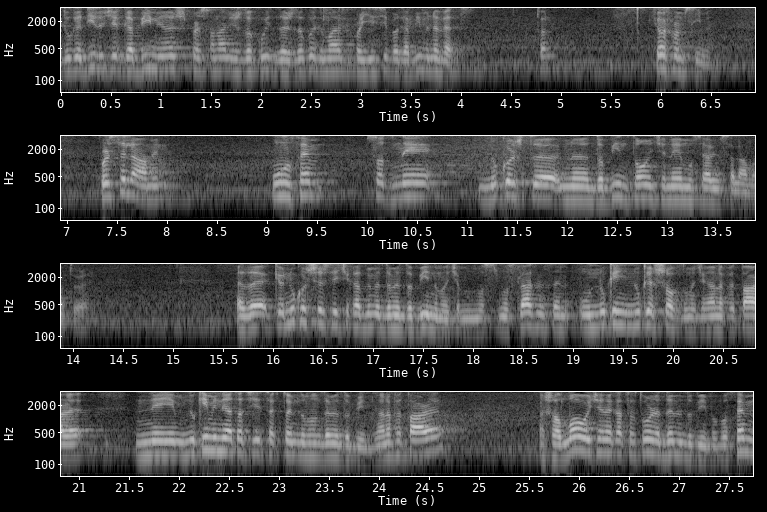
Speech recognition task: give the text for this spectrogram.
duke ditur që gabimi është personal i çdokujt dhe çdokush do marrë përgjegjësi për gabimin e vet. Kupton? Kjo është për mësimet. Për selamin, unë them sot ne nuk është në dobinë tonë që ne mos u japim selam atyre. Edhe kjo nuk është çështje që ka të bëjë me dobinë, domethënë që mos mos flasim se unë nuk e nuk e shoh domethënë që nga ana fetare ne jemi nuk jemi ne ata që i caktojmë domethënë dëmin dobinë. Nga ana fetare është Allahu që na e ka caktuar ne dëmin dobinë, por po them,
